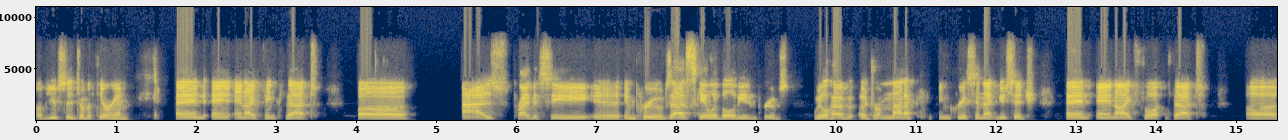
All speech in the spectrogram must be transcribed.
of usage of Ethereum, and and and I think that uh, as privacy uh, improves, as scalability improves, we'll have a dramatic increase in that usage, and and I thought that. Uh,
